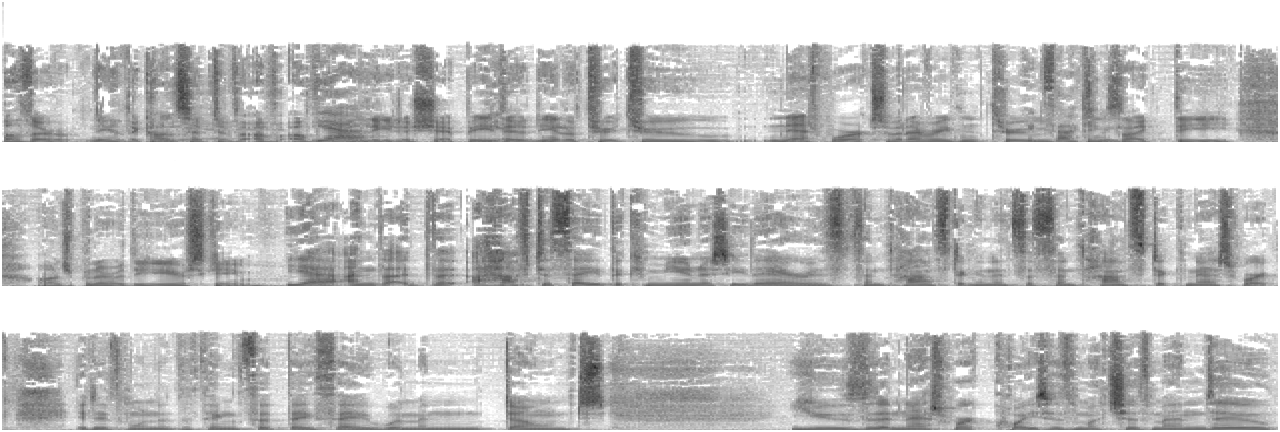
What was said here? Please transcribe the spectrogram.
other, you know, the concept of, of, of yeah. women leadership, either yeah. you know through through networks, or whatever, even through exactly. things like the Entrepreneur of the Year scheme. Yeah, and I have to say the community there is fantastic, and it's a fantastic network. It is one of the things that they say women don't use the network quite as much as men do.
